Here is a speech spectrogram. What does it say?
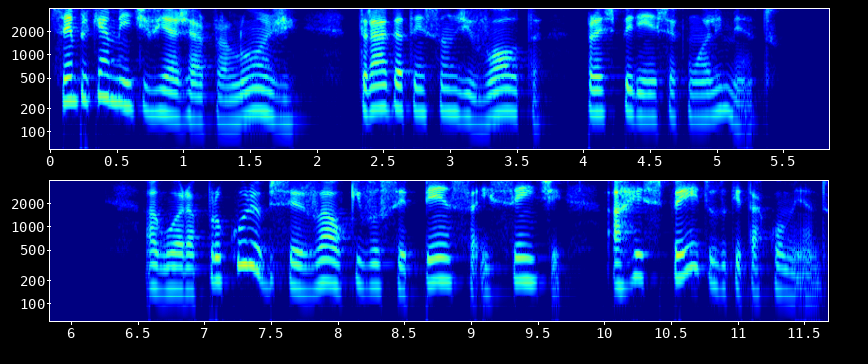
Sempre que a mente viajar para longe, traga a atenção de volta para a experiência com o alimento. Agora, procure observar o que você pensa e sente a respeito do que está comendo.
